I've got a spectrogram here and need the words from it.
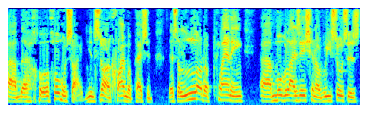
um, the homicide. It's not a crime of passion. There's a lot of planning, uh, mobilization of resources,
